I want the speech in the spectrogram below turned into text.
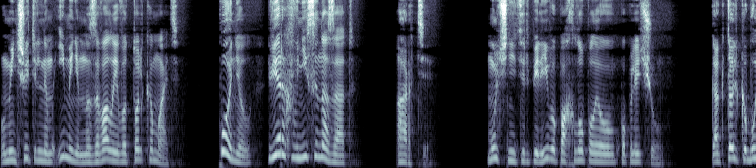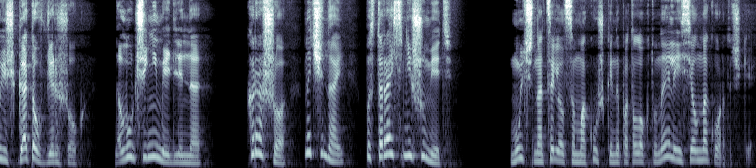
Уменьшительным именем называла его только мать. «Понял. Вверх-вниз и назад». Арти. Мульч нетерпеливо похлопал его по плечу. «Как только будешь готов, вершок. Но лучше немедленно». «Хорошо, начинай. Постарайся не шуметь». Мульч нацелился макушкой на потолок туннеля и сел на корточки.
